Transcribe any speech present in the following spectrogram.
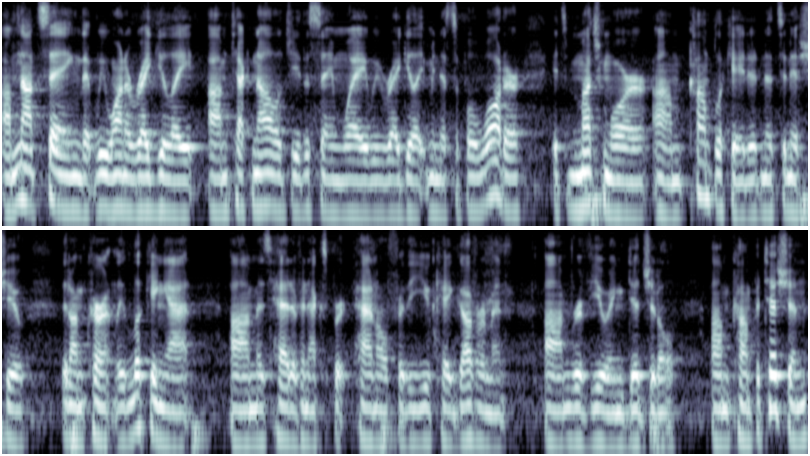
I'm not saying that we want to regulate um, technology the same way we regulate municipal water. It's much more um, complicated, and it's an issue that I'm currently looking at um, as head of an expert panel for the UK government um, reviewing digital um, competition,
